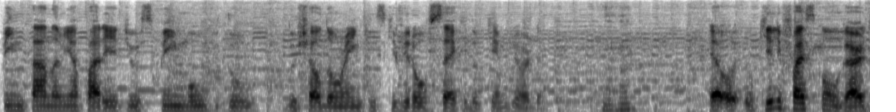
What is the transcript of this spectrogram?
pintar na minha parede o spin move do, do Sheldon Rankins que virou o sec do Cam Jordan. Uhum. É, o, o que ele faz com o guard,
